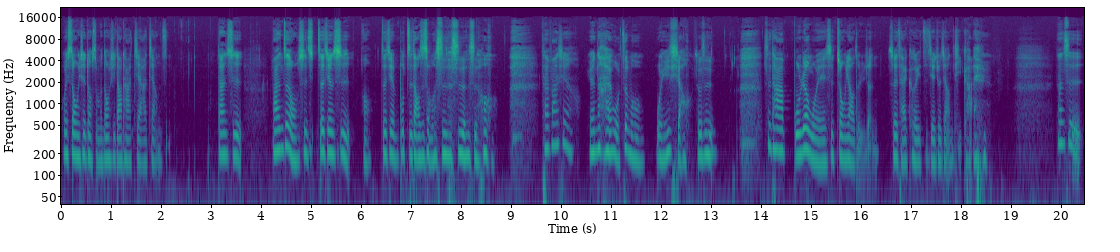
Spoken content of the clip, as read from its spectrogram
会送一些东什么东西到他家这样子。但是发生这种事情，这件事哦，这件不知道是什么事的事的时候，才发现原来我这么微小，就是是他不认为是重要的人，所以才可以直接就这样踢开。但是。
